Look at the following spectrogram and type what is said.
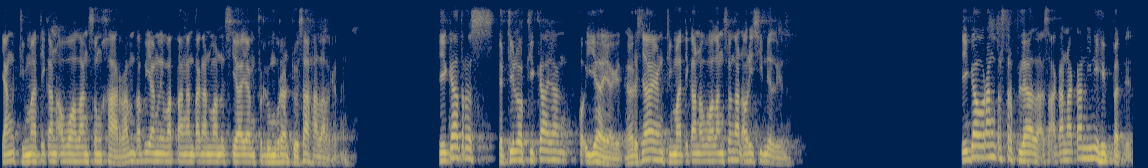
Yang dimatikan Allah langsung haram, tapi yang lewat tangan-tangan manusia yang berlumuran dosa halal katanya. Jika terus jadi logika yang kok iya ya gitu. Harusnya yang dimatikan Allah langsung kan orisinil gitu. Sehingga orang terus terbelalak, seakan-akan ini hebat. Ya.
